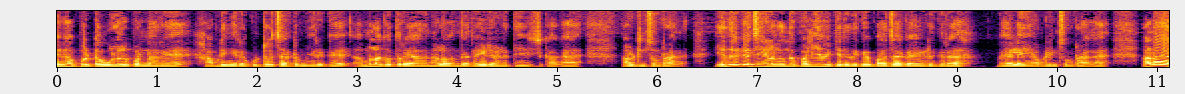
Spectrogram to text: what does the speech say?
ஏகப்பட்ட ஊழல் பண்ணார் அப்படிங்கிற குற்றச்சாட்டும் இருக்குது அமலாக்கத்துறை அதனால் வந்து ரைடு நடத்திட்டு இருக்காங்க அப்படின்னு சொல்கிறாங்க எதிர்க்கட்சிகளை வந்து பணிய வைக்கிறதுக்கு பாஜக எடுக்கிற வேலை அப்படின்னு சொல்கிறாங்க ஆனால்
